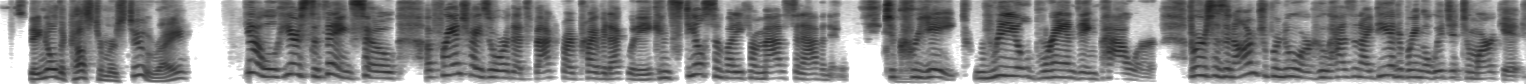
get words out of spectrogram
they know the customers too, right? Yeah, well, here's the thing. So, a franchisor that's backed by private equity can steal somebody from Madison Avenue to Mm-hmm. create real branding power versus an entrepreneur who has an idea to bring a widget to market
